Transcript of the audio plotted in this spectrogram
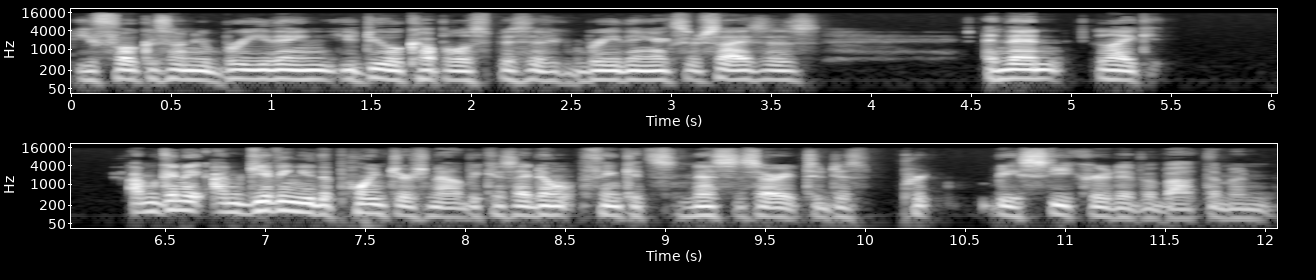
you focus on your breathing. You do a couple of specific breathing exercises. And then like I'm gonna, I'm giving you the pointers now because I don't think it's necessary to just pr- be secretive about them and,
